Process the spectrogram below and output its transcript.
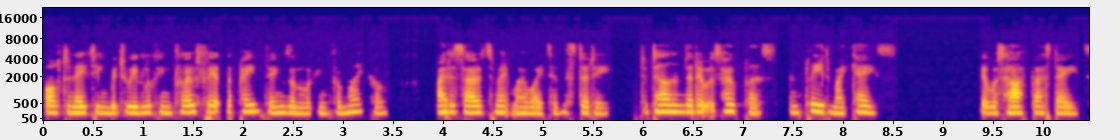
alternating between looking closely at the paintings and looking for Michael, I decided to make my way to the study, to tell him that it was hopeless, and plead my case. It was half past eight,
